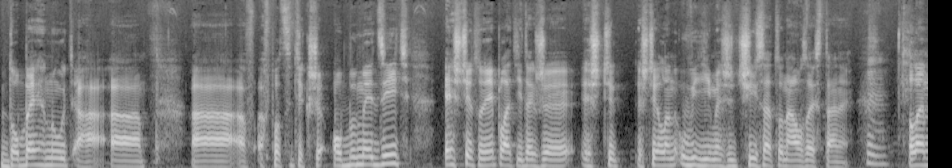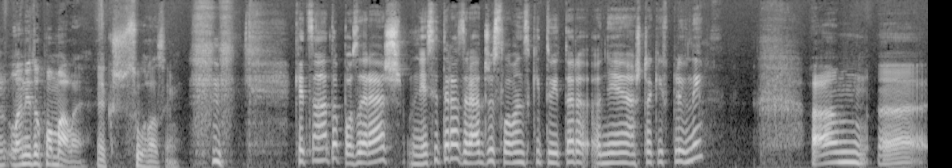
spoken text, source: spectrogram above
dobehnúť a, a, a, a v podstate akože obmedziť. Ešte to neplatí, takže ešte, ešte len uvidíme, že či sa to naozaj stane. Hmm. Len, len je to pomalé, akože súhlasím. Keď sa na to pozeráš, nie si teraz rád, že slovenský Twitter nie je až taký vplyvný? Um, uh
